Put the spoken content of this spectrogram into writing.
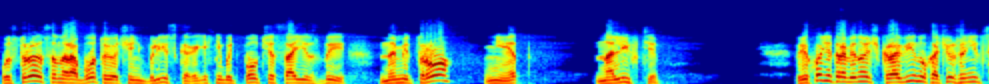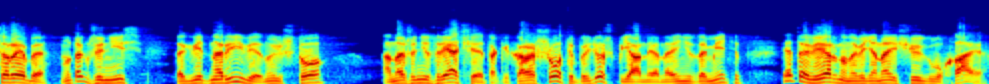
устроился на работу и очень близко, каких-нибудь полчаса езды. На метро? Нет. На лифте. Приходит Рабинович к Равину, хочу жениться Ребе. Ну так женись. Так ведь на Риве, ну и что? Она же не зрячая, так и хорошо, ты придешь пьяный, она и не заметит. Это верно, но ведь она еще и глухая.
